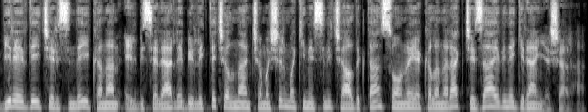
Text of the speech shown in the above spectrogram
bir evde içerisinde yıkanan elbiselerle birlikte çalınan çamaşır makinesini çaldıktan sonra yakalanarak cezaevine giren Yaşar Ha.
